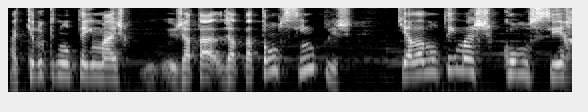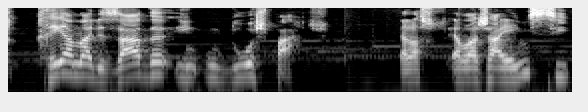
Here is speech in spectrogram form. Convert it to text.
Aquilo que não tem mais, já tá, já tá tão simples que ela não tem mais como ser reanalisada em, em duas partes. Ela, ela já é em si.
